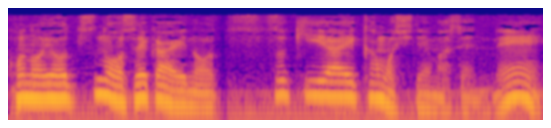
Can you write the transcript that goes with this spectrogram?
この四つの世界の付き合いかもしれませんね。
